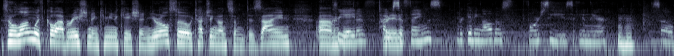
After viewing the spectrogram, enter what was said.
So along with collaboration and communication, you're also touching on some design. Um, creative types creative. of things. We're getting all those four C's in there. Mm-hmm. So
